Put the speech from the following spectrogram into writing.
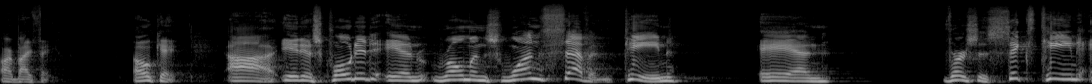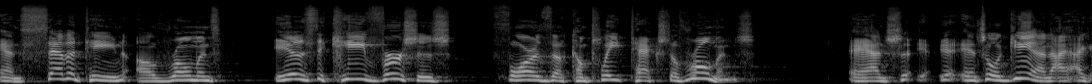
or by faith. Okay. Uh, it is quoted in Romans 1:17, and verses 16 and 17 of Romans is the key verses for the complete text of Romans. And so, and so again, I, I,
